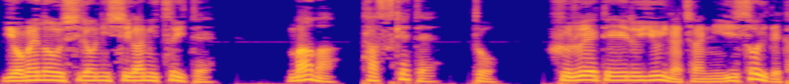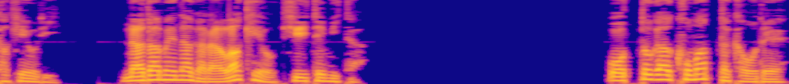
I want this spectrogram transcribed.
嫁の後ろにしがみついて、ママ、助けて、と、震えているゆいなちゃんに急いで駆け寄り、なだめながら訳を聞いてみた。夫が困った顔で、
